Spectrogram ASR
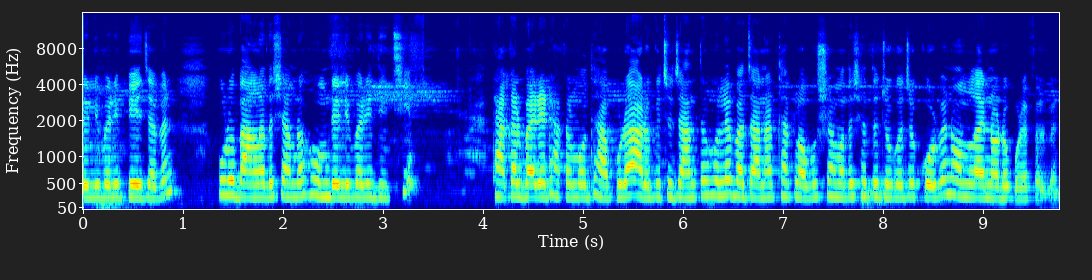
ডেলিভারি পেয়ে যাবেন। পুরো বাংলাদেশে আমরা হোম ডেলিভারি দিচ্ছি। ঢাকার বাইরে, ঢাকার মধ্যে আপুরা আরও কিছু জানতে হলে বা জানার থাকলে অবশ্যই আমাদের সাথে যোগাযোগ করবেন অনলাইন অর্ডার করে ফেলবেন।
